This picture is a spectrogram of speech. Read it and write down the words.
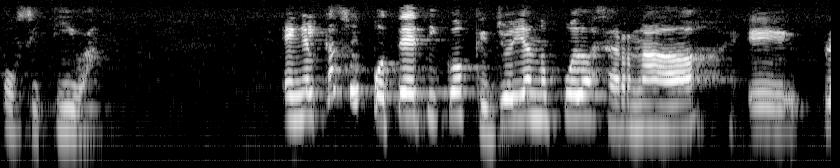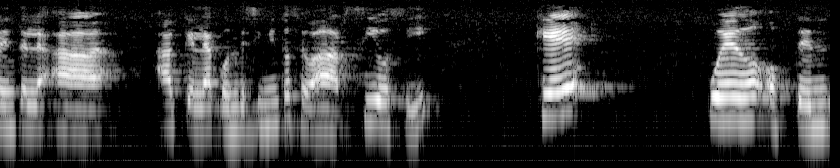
positiva? En el caso hipotético que yo ya no puedo hacer nada eh, frente a, que el acontecimiento se va a dar sí o sí, ¿qué puedo obtener,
